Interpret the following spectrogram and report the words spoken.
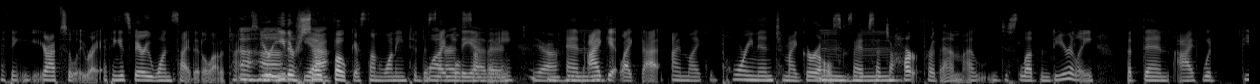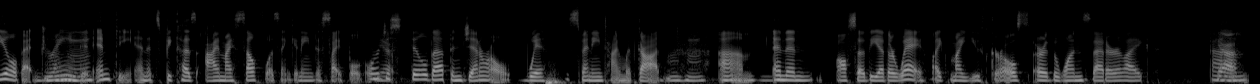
I think you're absolutely right. I think it's very one sided a lot of times. You're Uh-huh, either yeah. so focused on wanting to One disciple the other. somebody. yeah And I get like that. I'm like pouring into my girls because I have such a Mhm. heart for them. I just love them dearly. But then I would feel that drained and empty. And it's because I myself wasn't getting discipled or Yep. just filled up in general with spending time with God. mm-hmm. Um, and then also the other way, like my youth girls are the ones that are like, Yeah. Um,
